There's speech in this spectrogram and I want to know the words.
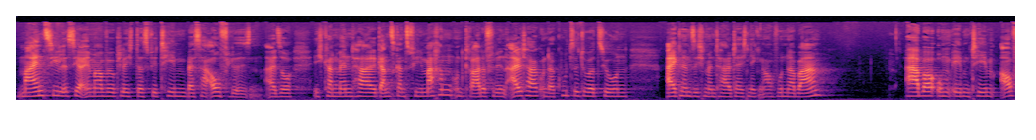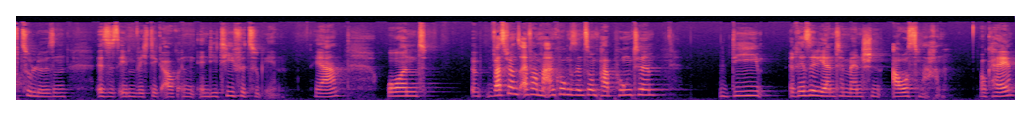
mein Ziel ist ja immer wirklich, dass wir Themen besser auflösen. Also, ich kann mental ganz, ganz viel machen und gerade für den Alltag und Akutsituationen eignen sich Mentaltechniken auch wunderbar. Aber um eben Themen aufzulösen, ist es eben wichtig, auch in, in die Tiefe zu gehen. Ja? Und was wir uns einfach mal angucken, sind so ein paar Punkte, die resiliente Menschen ausmachen. Okay?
